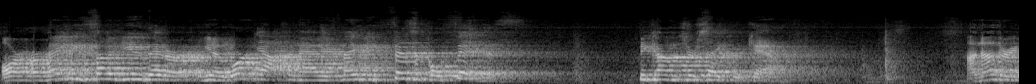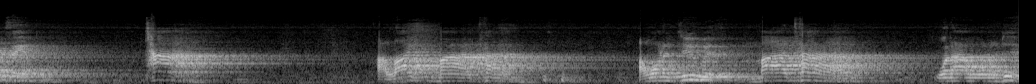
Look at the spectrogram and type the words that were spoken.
or, or maybe some of you that are, you know, workout fanatics, maybe physical fitness becomes your sacred cow. Another example, time. I like my time. I want to do with my time what I want to do.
